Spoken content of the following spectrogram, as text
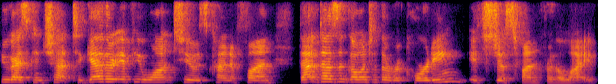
You guys can chat together if you want to. It's kind of fun. That doesn't go into the recording. It's just fun for the live.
